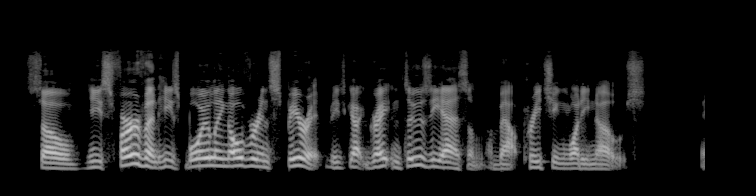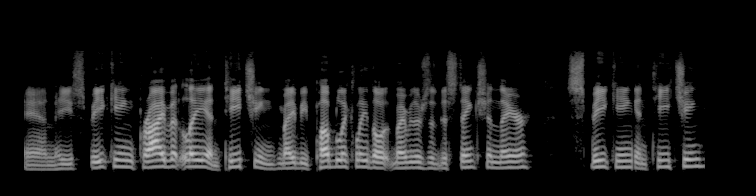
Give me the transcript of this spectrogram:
So he's fervent, he's boiling over in spirit. He's got great enthusiasm about preaching what he knows. And he's speaking privately and teaching maybe publicly, though maybe there's a distinction there, speaking and teaching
